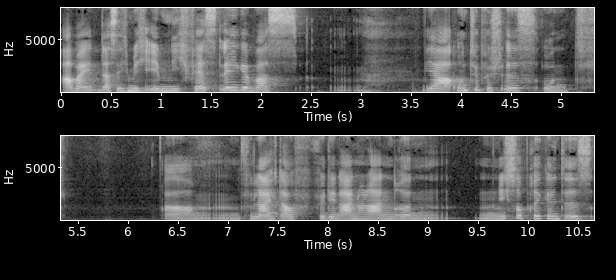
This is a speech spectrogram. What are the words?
Aber dass ich mich eben nicht festlege, was ja untypisch ist und ähm, vielleicht auch für den einen oder anderen nicht so prickelnd ist,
